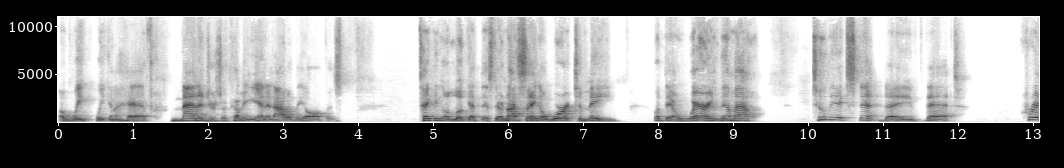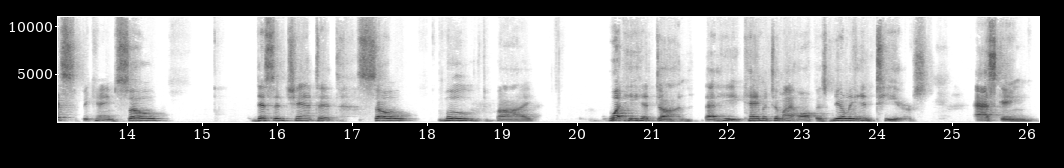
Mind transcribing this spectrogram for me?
a week, week and a half. Managers are coming in and out of the office taking a look at this. They're not saying a word to me, but they're wearing them out to the extent, Dave, that Chris became so disenchanted, so moved by what he had done that he came into my office nearly in tears, asking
